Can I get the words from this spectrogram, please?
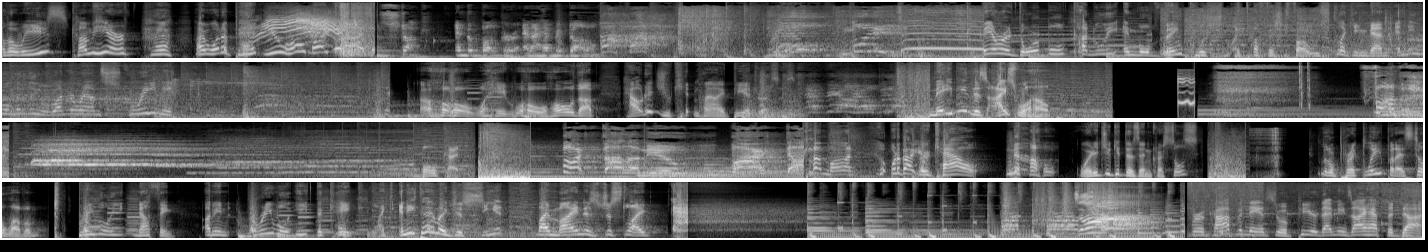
Eloise, come here. I, I want to pet you. Oh my god. I'm stuck in the bunker and I have McDonald's. They are adorable, cuddly, and will vanquish my toughest foes. Clicking them, and they will literally run around screaming. Oh, wait, whoa, hold up. How did you get my IP addresses? FBI, open up! Maybe this ice will help. Father! Bowl cut. Bartholomew! Bartholomew! Come on. What about your cow? No. Where did you get those end crystals? Little prickly, but I still love them. Brie will eat nothing. I mean, Brie will eat the cake. Like, anytime I just see it, my mind is just like... Ah! For a coffin dance to appear, that means I have to die.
